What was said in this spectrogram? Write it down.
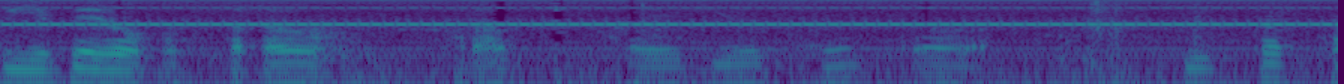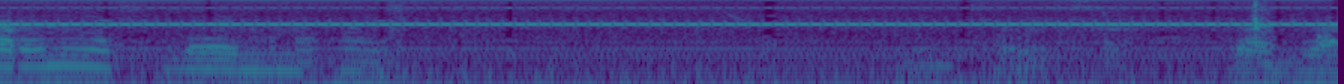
পিএফের অবস্থাটাও খারাপ হয়ে গিয়েছে তো পিএফটার কারণে আসলে মনে হয় চলছে তো আমরা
